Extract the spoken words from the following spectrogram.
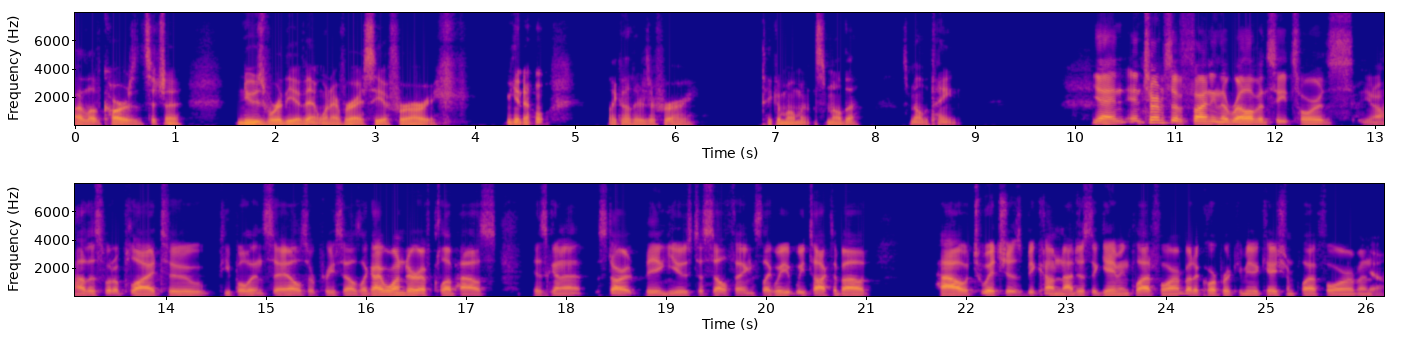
I love cars. It's such a newsworthy event whenever I see a Ferrari. you know, like oh, there's a Ferrari. Take a moment, and smell the smell the paint. Yeah, in, in terms of finding the relevancy towards, you know, how this would apply to people in sales or pre-sales, like I wonder if Clubhouse is going to start being used to sell things. Like we we talked about how Twitch has become not just a gaming platform but a corporate communication platform and Yeah.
